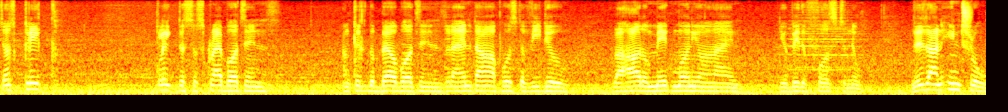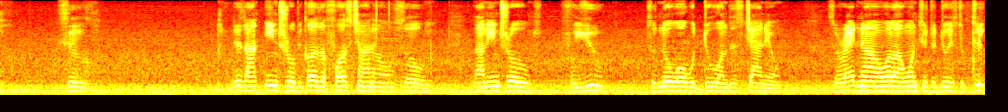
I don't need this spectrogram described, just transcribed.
Just click click the subscribe button and click the bell button so that anytime I post a video about how to make money online you'll be the first to know. This is an intro. So this is an intro because the first channel. So an intro for you to know what we do on this channel so right now, all I want you to do is to click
